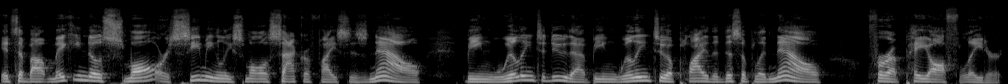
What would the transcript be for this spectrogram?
It's about making those small or seemingly small sacrifices now being willing to do that, being willing to apply the discipline now for a payoff later,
